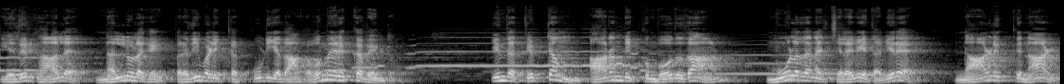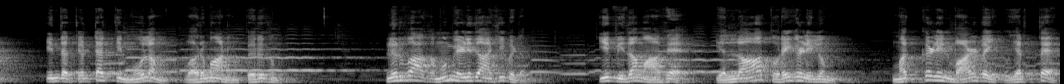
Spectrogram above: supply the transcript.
எதிர்கால நல்லுலகை பிரதிபலிக்க கூடியதாகவும் இருக்க வேண்டும். இந்த திட்டம் ஆரம்பிக்கும் போதுதான் மூலதன செலவே தவிர நாளுக்கு நாள் இந்த திட்டத்தின் மூலம் வருமானம் பெருகும். நிர்வாகமும் எளிதாகிவிடும். இவ்விதமாக எல்லா துறைகளிலும் மக்களின் வாழ்வை உயர்த்த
